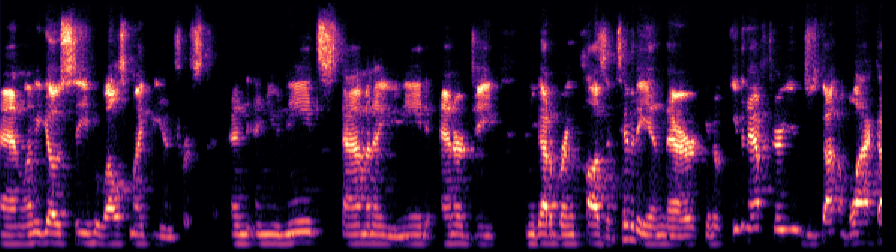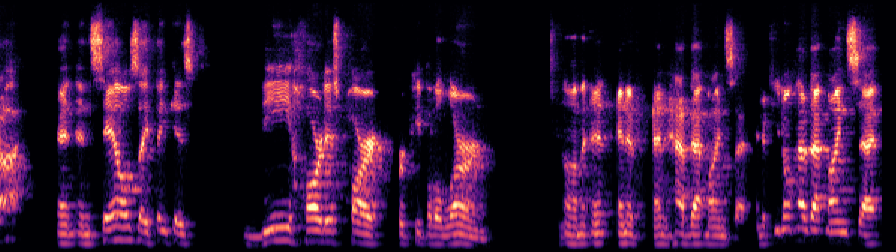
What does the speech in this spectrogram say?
and let me go see who else might be interested. And, and you need stamina, you need energy, and you got to bring positivity in there, you know, even after you've just gotten a black eye. And, and sales, I think, is the hardest part for people to learn um, and and, if, and have that mindset. And if you don't have that mindset,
